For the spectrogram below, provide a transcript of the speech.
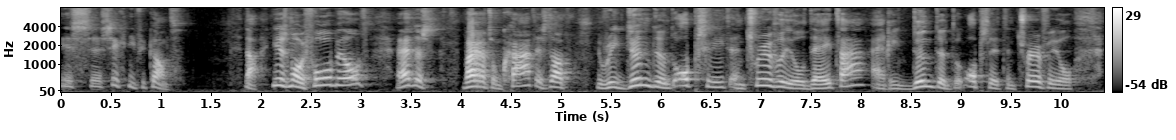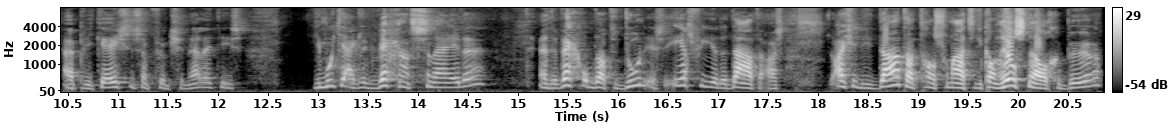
is uh, significant. Nou, hier is een mooi voorbeeld. Hè, dus waar het om gaat is dat redundant, obsolete en trivial data en redundant, obsolete en trivial applications en functionalities, die moet je eigenlijk weg gaan snijden en de weg om dat te doen is eerst via de data. Als, als je die datatransformatie, die kan heel snel gebeuren,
